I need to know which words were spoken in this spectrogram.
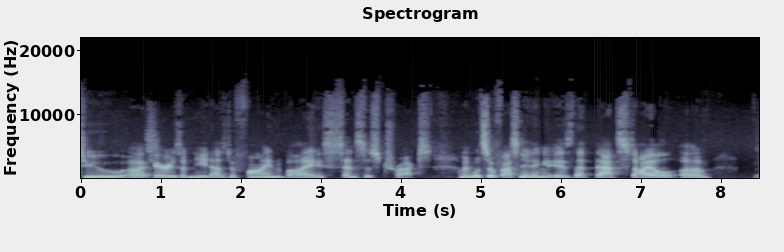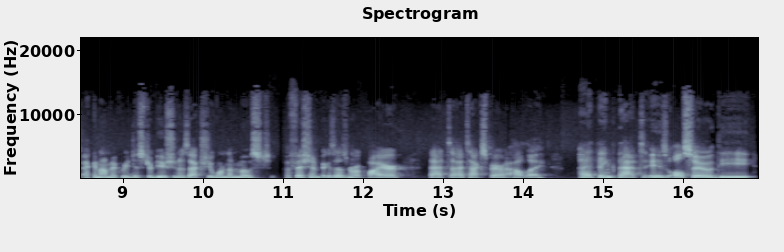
to uh, areas of need as defined by census tracts. And what's so fascinating is that that style of economic redistribution is actually one of the most efficient because it doesn't require that uh, taxpayer outlay. I think that is also the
